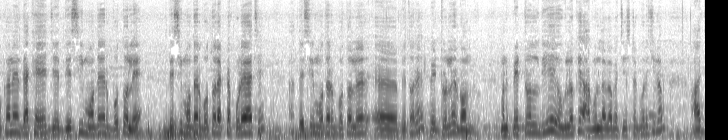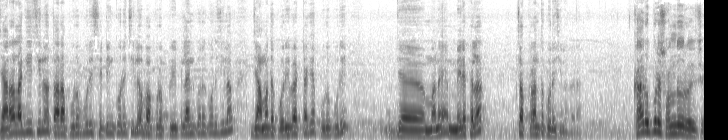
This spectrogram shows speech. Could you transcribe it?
ওখানে দেখে যে দেশি মদের বোতলে দেশি মদের বোতল একটা পড়ে আছে আর দেশি মদের বোতলের ভেতরে পেট্রোলের গন্ধ। মানে পেট্রোল দিয়ে ওগুলোকে আগুন লাগাবার চেষ্টা করেছিল। আর যারা লাগিয়েছিল তারা পুরোপুরি সেটিং করেছিল বা পুরো প্রি প্ল্যান করে করেছিল যে আমাদের পরিবারটাকে পুরোপুরি মানে মেরে ফেলার চক্রান্ত করেছিল তারা। কার উপরে সন্দেহ রয়েছে?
